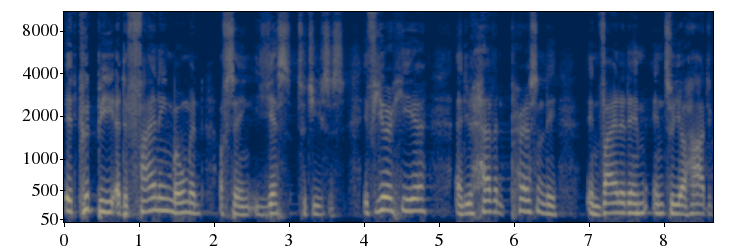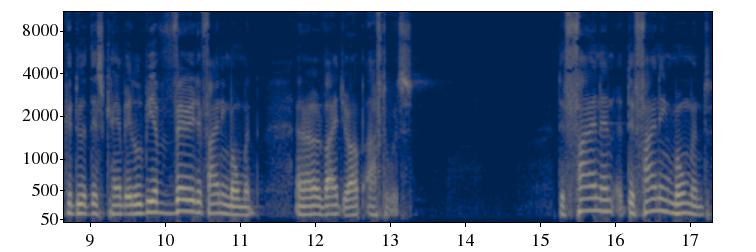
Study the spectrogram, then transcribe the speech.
It could be a defining moment of saying yes to Jesus. If you're here and you haven't personally invited him into your heart, you can do it this camp. It'll be a very defining moment, and I'll invite you up afterwards. Defining, defining moment.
